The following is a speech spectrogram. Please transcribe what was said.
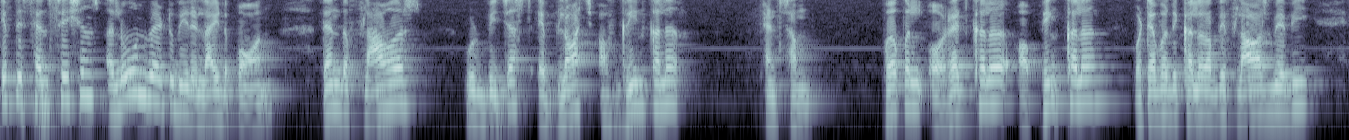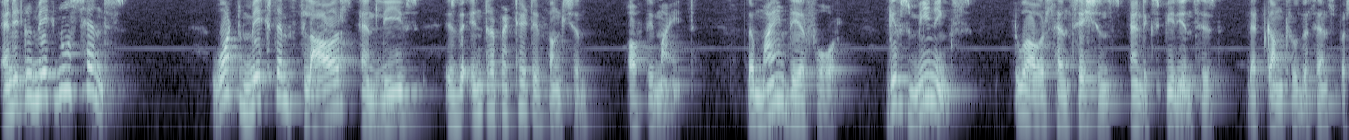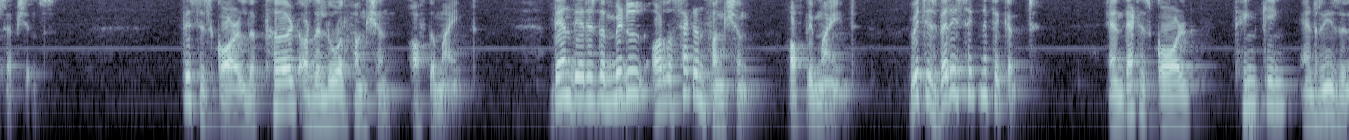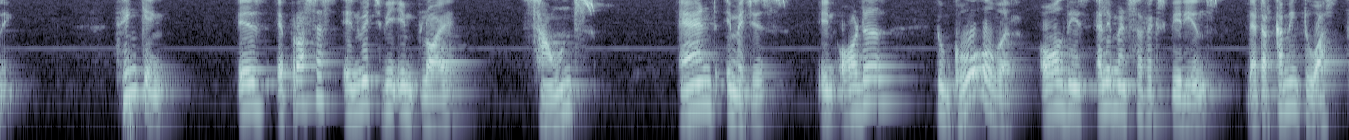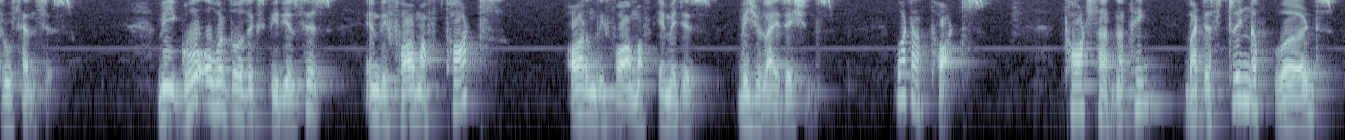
If the sensations alone were to be relied upon, then the flowers would be just a blotch of green color and some purple or red color or pink color, whatever the color of the flowers may be, and it will make no sense. What makes them flowers and leaves is the interpretative function of the mind. The mind, therefore, gives meanings to our sensations and experiences that come through the sense perceptions. This is called the third or the lower function of the mind. Then there is the middle or the second function of the mind, which is very significant, and that is called thinking and reasoning. Thinking is a process in which we employ sounds and images in order to go over all these elements of experience that are coming to us through senses. We go over those experiences in the form of thoughts or in the form of images, visualizations. What are thoughts? Thoughts are nothing but a string of words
